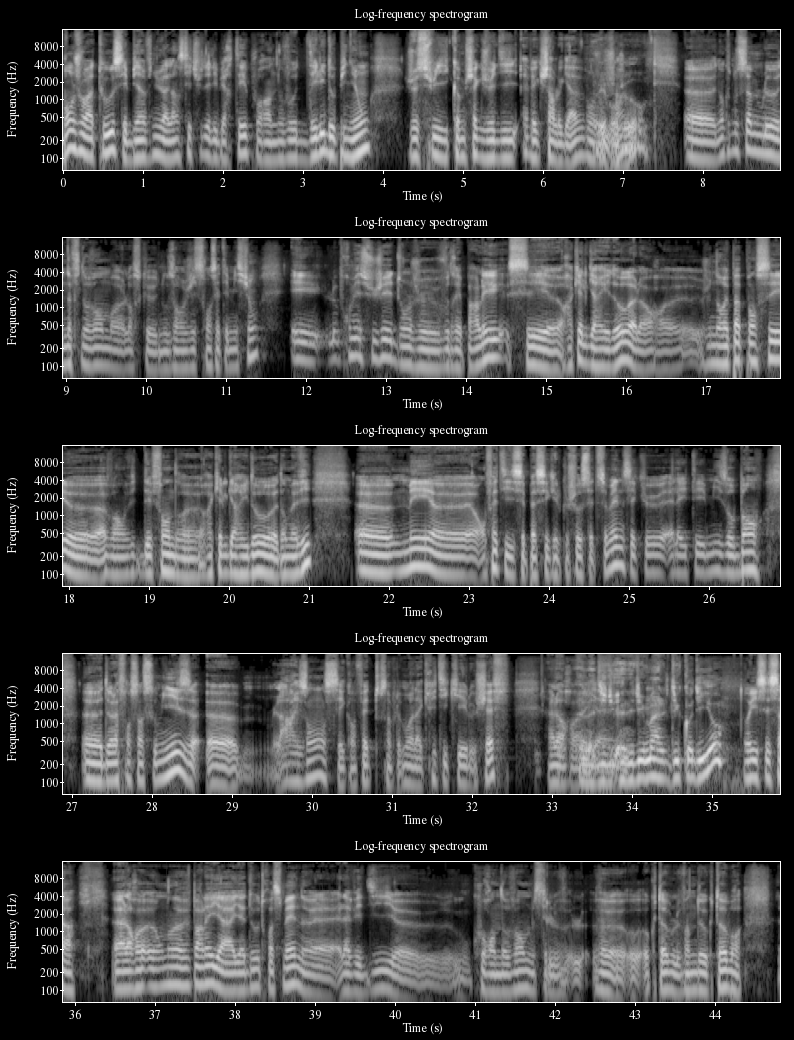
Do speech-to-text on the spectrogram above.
Bonjour à tous et bienvenue à l'Institut des Libertés pour un nouveau délit d'opinion. Je suis comme chaque jeudi avec Charles Gave. Bonjour. Oui, bonjour. Euh, donc nous sommes le 9 novembre lorsque nous enregistrons cette émission et le premier sujet dont je voudrais parler c'est euh, Raquel Garrido. Alors euh, je n'aurais pas pensé euh, avoir envie de défendre Raquel Garrido dans ma vie, mais en fait il s'est passé quelque chose cette semaine, c'est que elle a été mise au banc de la France insoumise. la raison c'est qu'en fait tout simplement elle a critiqué le chef. Alors elle a, elle a du mal du codillot. Oui c'est ça. Alors on en avait parlé il y a, il y a deux ou trois semaines, euh, elle avait dit euh, courant novembre, c'est le, euh, octobre, le 22 octobre,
